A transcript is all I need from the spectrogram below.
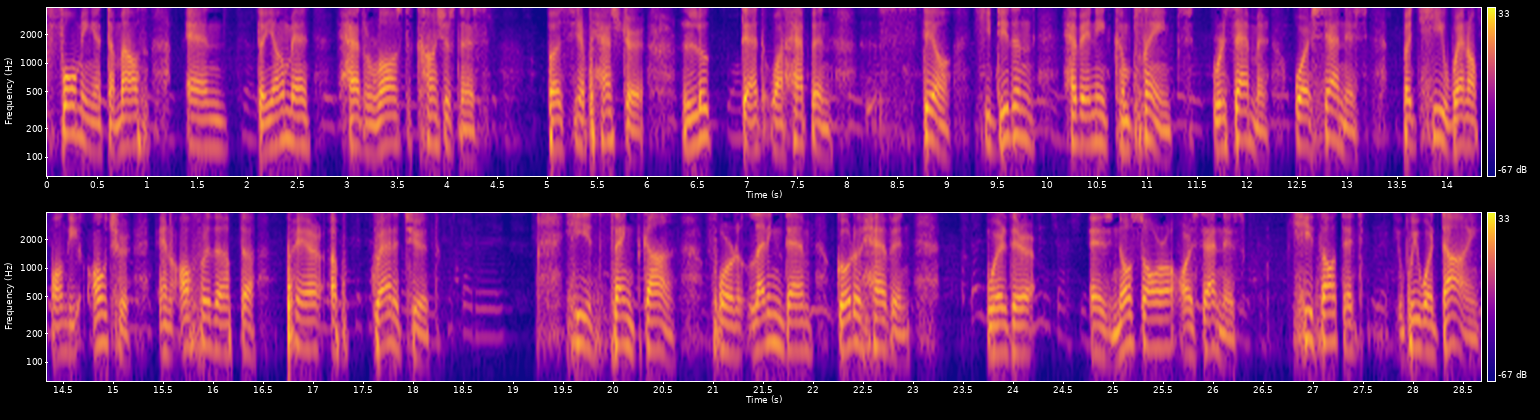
foaming at the mouth, and the young man had lost consciousness. But senior pastor looked at what happened. Still, he didn't have any complaints, resentment, or sadness, but he went up on the altar and offered up the prayer of gratitude. He thanked God for letting them go to heaven where there is no sorrow or sadness. He thought that we were dying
